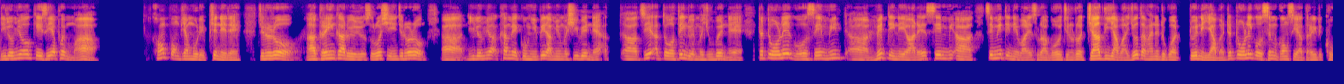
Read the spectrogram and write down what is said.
ဒီလိုမျိုး case ရဲ့အဖွဲ့မှာ ခေါင်းပုံပြတ်မှုတွေဖြစ်နေတယ်ကျွန်တော်တို့အာ green card တွေဆိုလို့ရှိရင်ကျွန်တော်တို့အာဒီလိုမျိုးအခက်မဲ့ကိုငင်ပေးတာမျိုးမရှိဘဲနဲ့အာဈေးအတော်အသင့်တွေမယူဘဲနဲ့တတော်လေးကိုဈေးမင်းအာမစ်တင်နေပါတယ်ဈေးမအာဈေးမစ်တင်နေပါတယ်ဆိုတာကိုကျွန်တော်တို့ကြားသိရပါတယ်ရုပ်သံဖန်တဲ့တကွတွေးနေရပါတယ်တတော်လေးကိုစစ်မကောင်းစရာတရိတ်တစ်ခု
